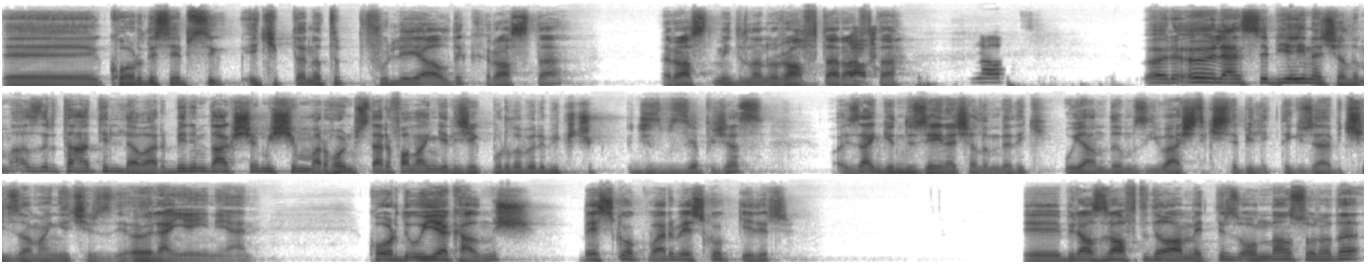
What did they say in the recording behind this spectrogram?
eee Cordyceps'i ekipten atıp Fulle'yi aldık Rast'a. Rast mıydı lan o? Rafta rafta. Böyle öğlen size bir yayın açalım. Hazır tatil de var. Benim de akşam işim var. Holmesler falan gelecek. Burada böyle bir küçük cızbız yapacağız. O yüzden gündüz yayın açalım dedik. Uyandığımız gibi açtık işte birlikte güzel bir chill zaman geçiririz diye. Öğlen yayını yani. Kordi uyuyakalmış. Beskok var. Beskok gelir. Ee, biraz raftı devam ettiririz. Ondan sonra da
